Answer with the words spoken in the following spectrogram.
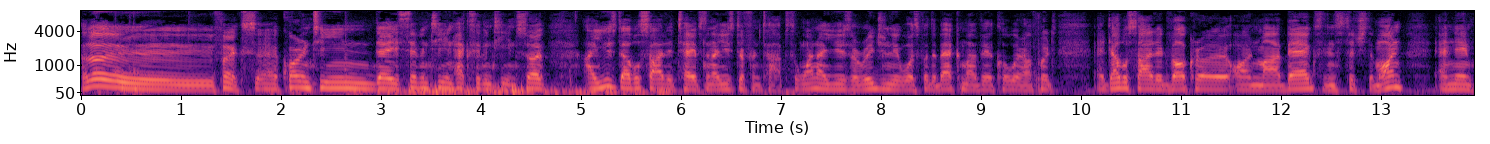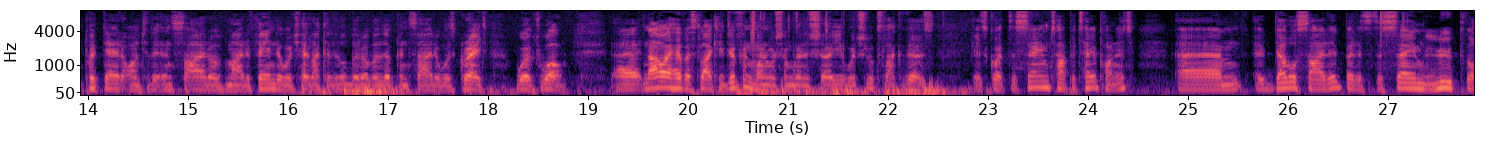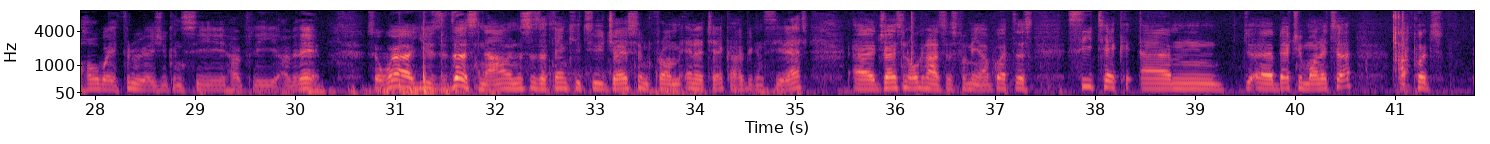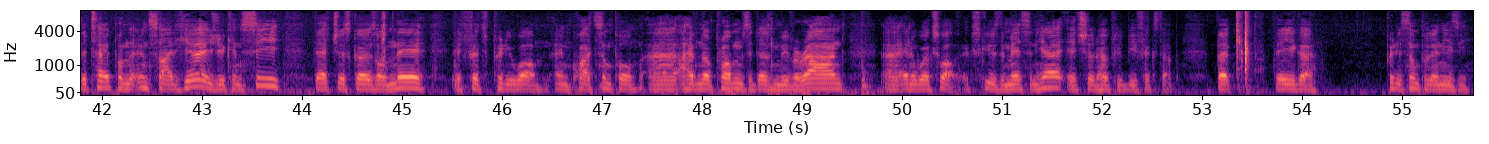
Hello folks, uh, quarantine day 17, hack 17. So I use double-sided tapes and I use different types. The one I used originally was for the back of my vehicle where I put a double-sided Velcro on my bags and stitch them on and then put that onto the inside of my Defender which had like a little bit of a lip inside. It was great, worked well. Uh, now I have a slightly different one which I'm going to show you which looks like this. It's got the same type of tape on it um, double-sided but it's the same loop the whole way through as you can see hopefully over there. So where I use this now and this is a thank you to Jason from Enertech I hope you can see that. Uh, Jason organized this for me. I've got this CTEK um, uh, battery monitor. I put the tape on the inside here as you can see that just goes on there. It fits pretty well and quite simple. Uh, I have no problems. It doesn't move around uh, and it works well. Excuse the mess in here. It should hopefully be fixed up. But there you go. Pretty simple and easy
